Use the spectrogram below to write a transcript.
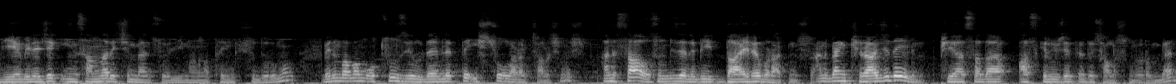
diyebilecek insanlar için ben söyleyeyim anlatayım şu durumu. Benim babam 30 yıl devlette işçi olarak çalışmış. Hani sağ olsun bize de bir daire bırakmış. Hani ben kiracı değilim. Piyasada asgari ücretle de çalışmıyorum ben.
